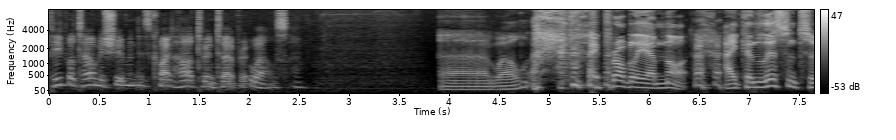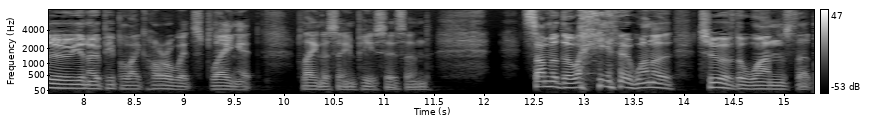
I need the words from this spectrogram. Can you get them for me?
People tell me Schumann is quite hard to interpret well. So Uh, well, I probably am not. I can listen to you know people like Horowitz playing it, playing the same pieces, and some of the you know one or two of the ones that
